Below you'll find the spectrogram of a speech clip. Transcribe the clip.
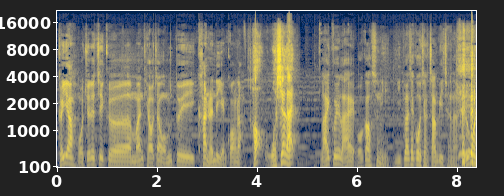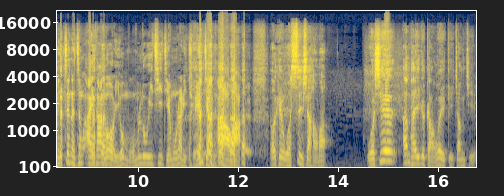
可以啊，我觉得这个蛮挑战我们对看人的眼光的。好，我先来。来归来，我告诉你，你不要再跟我讲张碧晨了。如果你真的这么爱他的话，以后我们录一期节目，让你全讲他，好不好？OK，我试一下好吗？我先安排一个岗位给张杰。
